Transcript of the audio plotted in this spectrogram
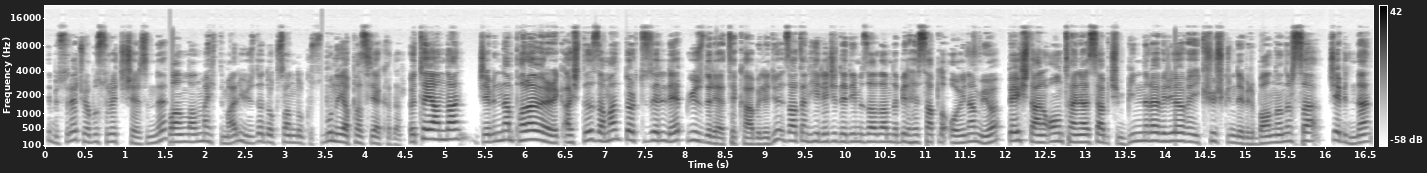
zahmetli bir süreç ve bu süreç içerisinde banlanma ihtimali %99. Bunu yapasıya kadar. Öte yandan cebinden para vererek açtığı zaman 450 hep 100 liraya tekabül ediyor. Zaten hileci dediğimiz adam da bir hesapla oynamıyor. 5 tane 10 tane hesap için 1000 lira veriyor ve 2-3 günde bir banlanırsa cebinden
